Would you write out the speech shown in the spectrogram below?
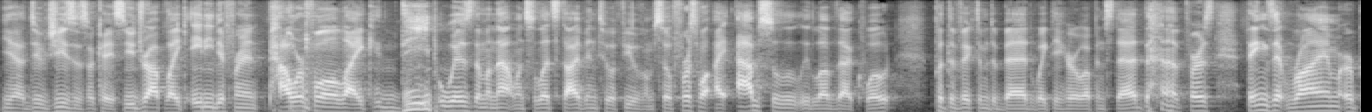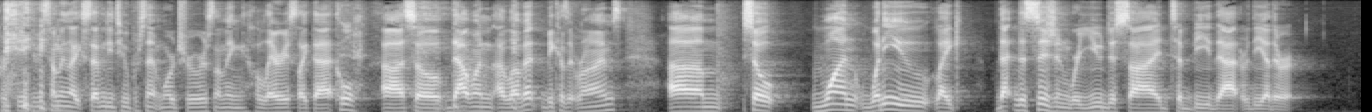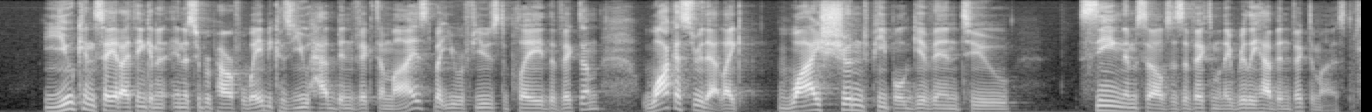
Yeah, dude, Jesus. Okay, so you dropped like 80 different powerful, like deep wisdom on that one. So let's dive into a few of them. So, first of all, I absolutely love that quote put the victim to bed, wake the hero up instead. First, things that rhyme are perceived to be something like 72% more true or something hilarious like that. Cool. Uh, so, that one, I love it because it rhymes. Um, so, one, what do you like that decision where you decide to be that or the other? You can say it, I think, in a, in a, super powerful way because you have been victimized, but you refuse to play the victim. Walk us through that. Like, why shouldn't people give in to seeing themselves as a victim when they really have been victimized?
